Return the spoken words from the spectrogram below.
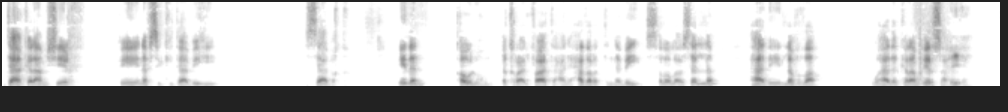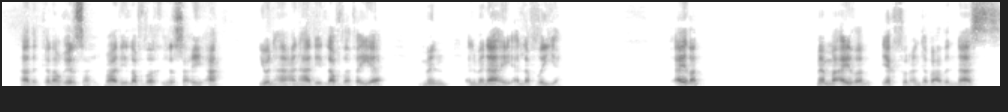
انتهى كلام الشيخ في نفس كتابه السابق. إذا قولهم اقرأ الفاتحة لحضرة النبي صلى الله عليه وسلم. هذه اللفظة وهذا الكلام غير صحيح. هذا الكلام غير صحيح. وهذه لفظة غير صحيحة. ينهى عن هذه اللفظة فهي من المناهي اللفظية. أيضا مما أيضا يكثر عند بعض الناس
